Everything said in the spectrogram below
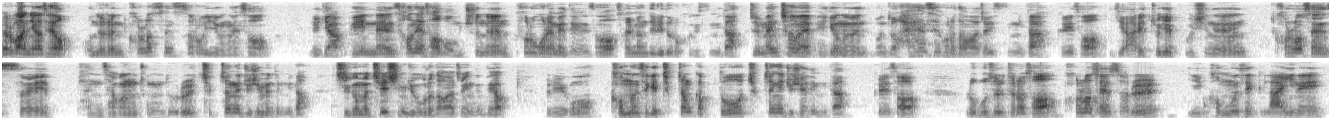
여러분 안녕하세요. 오늘은 컬러 센서로 이용해서 여기 앞에 있는 선에서 멈추는 프로그램에 대해서 설명드리도록 하겠습니다. 지금 맨 처음에 배경은 먼저 하얀색으로 나와져 있습니다. 그래서 이 아래쪽에 보시는 컬러 센서의 반사광 정도를 측정해 주시면 됩니다. 지금은 76으로 나와져 있는데요. 그리고 검은색의 측정값도 측정해 주셔야 됩니다. 그래서 로봇을 들어서 컬러 센서를 이 검은색 라인에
